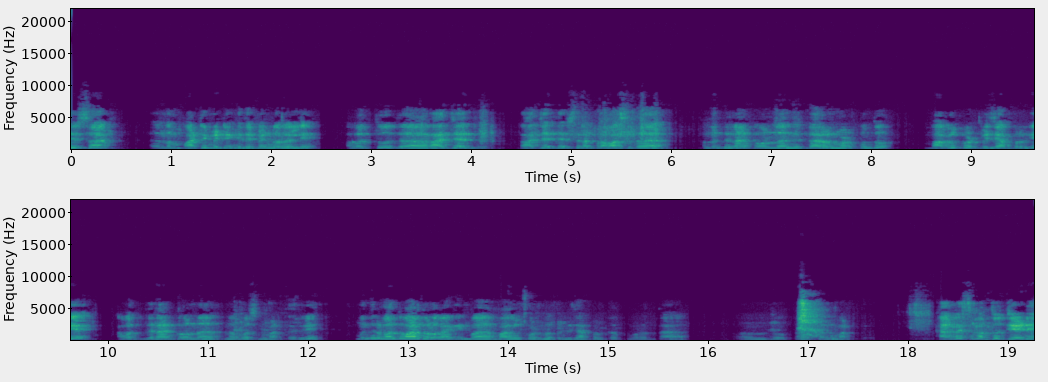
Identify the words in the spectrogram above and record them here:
ದಿವಸ ನಮ್ಮ ಪಾರ್ಟಿ ಮೀಟಿಂಗ್ ಇದೆ ಬೆಂಗಳೂರಲ್ಲಿ. ಅವತ್ತು ರಾಜ್ಯ ರಾಜ್ಯ ಅಧ್ಯಕ್ಷರ ಪ್ರವಾಸದ ಒಂದು ದಿನಾಂಕವನ್ನು ನಿರ್ಧಾರವನ್ನು ಮಾಡ್ಕೊಂಡು ಬಾಗಲಕೋಟ್, ಬಿಜಾಪುರ್ಗೆ ಅವತ್ತು ದಿನಾಂಕವನ್ನು ನಾವು ಘೋಷಣೆ ಮಾಡ್ತಿದ್ವಿ ಮುಂದಿನ ಒಂದು ವಾರದೊಳಗಾಗಿ ಬಾಗಲಕೋಟೆ ಬಾಗಲಕೋಟ್ ಮತ್ತು ಬಿಜಾಪುರ ಕರ್ಕೊಂಡ್ಬರುವಂತ ಒಂದು ಪ್ರಯತ್ನ ಮಾಡ್ತೀವಿ. ಕಾಂಗ್ರೆಸ್ ಮತ್ತು ಜೆ ಡಿ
